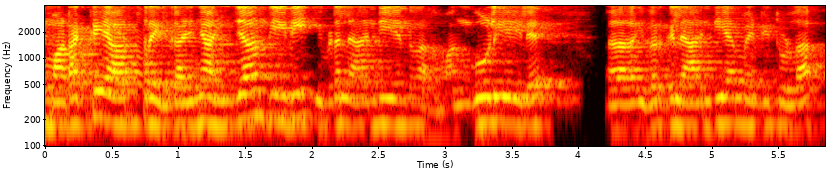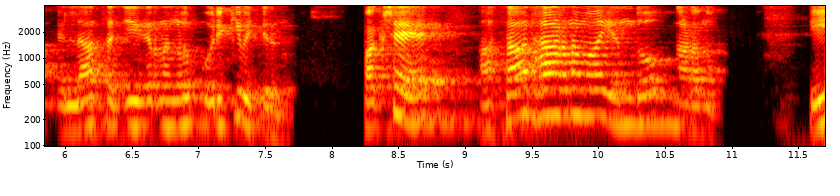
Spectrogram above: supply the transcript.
മടക്ക യാത്രയിൽ കഴിഞ്ഞ അഞ്ചാം തീയതി ഇവിടെ ലാൻഡ് ചെയ്യേണ്ടതാണ്. മംഗോളിയയിൽ ഇവർക്ക് ലാൻഡ് ചെയ്യാൻ വേണ്ടിയിട്ടുള്ള എല്ലാ സജ്ജീകരണങ്ങളും ഒരുക്കി വെച്ചിരുന്നു. പക്ഷേ അസാധാരണമായി എന്തോ നടന്നു. ഈ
